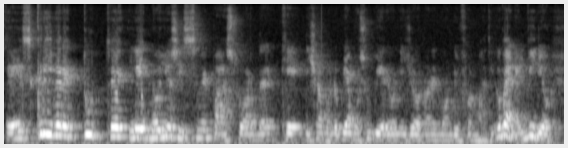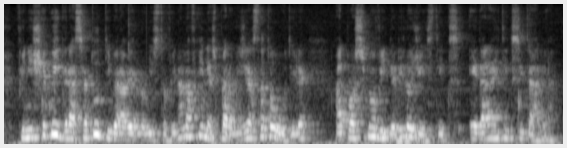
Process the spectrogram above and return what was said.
eh, scrivere tutte le noiosissime password che diciamo dobbiamo subire ogni giorno nel mondo informatico. Bene, il video finisce qui, grazie a tutti per averlo visto fino alla fine, spero vi sia stato utile, al prossimo video di Logistics ed Analytics Italia.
